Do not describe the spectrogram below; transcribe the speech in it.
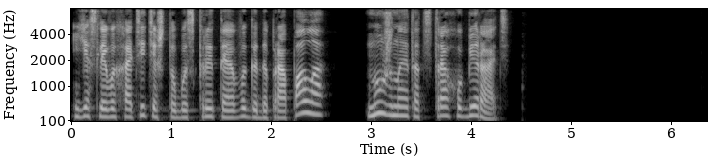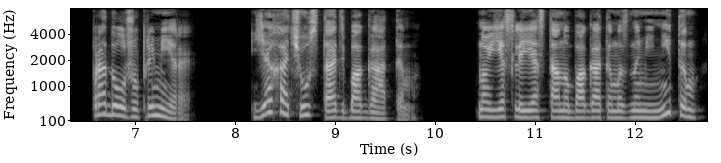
Если вы хотите, чтобы скрытая выгода пропала, нужно этот страх убирать. Продолжу примеры. Я хочу стать богатым. Но если я стану богатым и знаменитым,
